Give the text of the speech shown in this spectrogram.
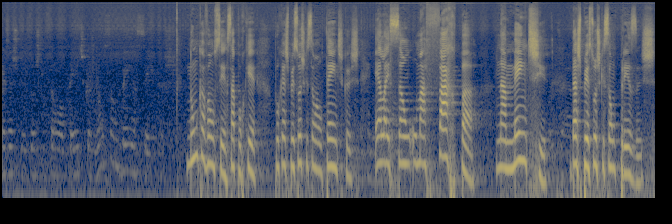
Mas as pessoas que são autênticas não são bem aceitas. Nunca vão ser, sabe por quê? Porque as pessoas que são autênticas, elas são uma farpa na mente das pessoas que são presas.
